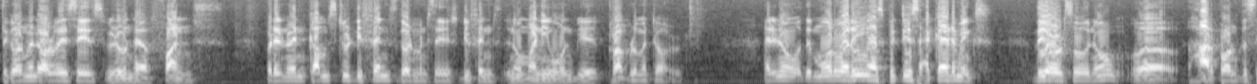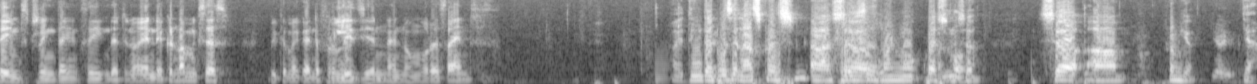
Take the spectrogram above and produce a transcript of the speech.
the government always says we don't have funds. But then when it comes to defense, government says defense, you know, money won't be a problem at all. And you know, the more worrying aspect is academics. They also, you know, uh, harp on the same string, then saying that, you know, and economics has become a kind of religion and no more a science. I think that was the last question. Uh, sir, one more question, more. sir. Sir, um, from here. Yeah, yeah. Yeah.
